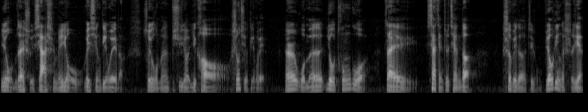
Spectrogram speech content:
因为我们在水下是没有卫星定位的，所以我们必须要依靠声学定位。然而我们又通过在下潜之前的设备的这种标定的实验，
